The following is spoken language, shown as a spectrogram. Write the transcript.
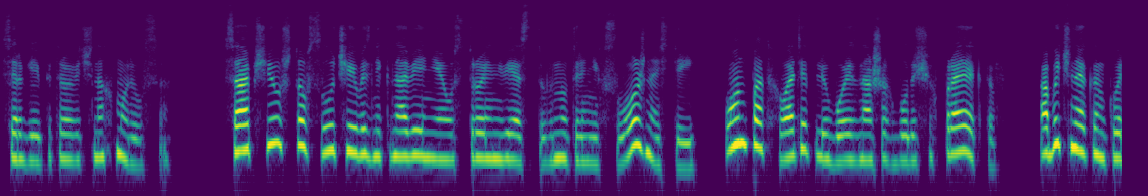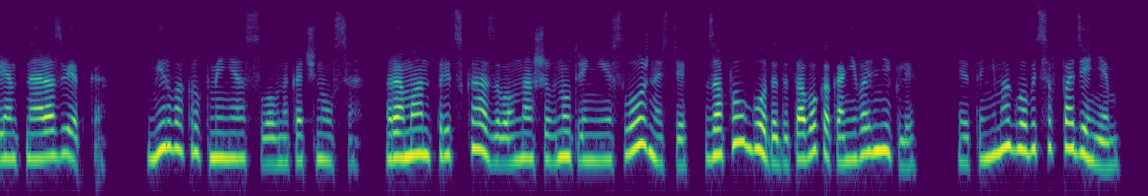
Сергей Петрович нахмурился. Сообщил, что в случае возникновения у «Стройинвест» внутренних сложностей он подхватит любой из наших будущих проектов. Обычная конкурентная разведка. Мир вокруг меня словно качнулся. Роман предсказывал наши внутренние сложности за полгода до того, как они возникли. Это не могло быть совпадением.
